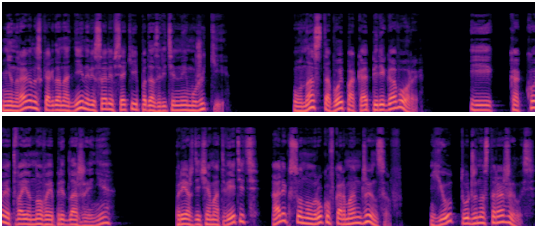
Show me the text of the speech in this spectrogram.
Не нравилось, когда над ней нависали всякие подозрительные мужики. «У нас с тобой пока переговоры. И какое твое новое предложение?» Прежде чем ответить, Алекс сунул руку в карман джинсов. Ю тут же насторожилась.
